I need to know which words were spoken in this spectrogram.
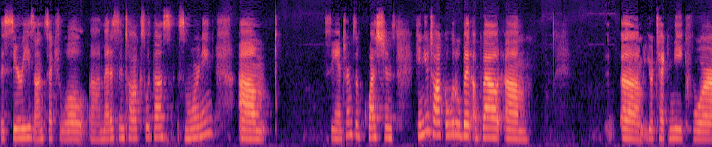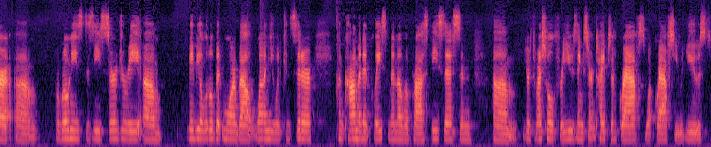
this series on sexual uh, medicine talks with us this morning. Um, see, in terms of questions, can you talk a little bit about um, um, your technique for um, disease surgery? Um, maybe a little bit more about when you would consider concomitant placement of a prosthesis and um, your threshold for using certain types of grafts, what grafts you would use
